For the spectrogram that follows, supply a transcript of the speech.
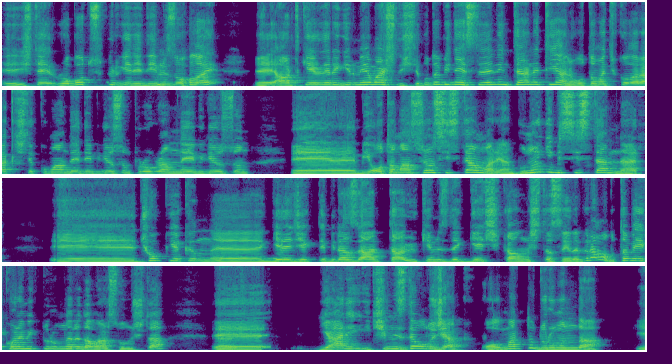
e, işte robot süpürge dediğimiz olay e, artık evlere girmeye başladı. İşte bu da bir nesnelerin interneti yani otomatik olarak işte kumanda edebiliyorsun, programlayabiliyorsun. E, bir otomasyon sistem var. Yani bunun gibi sistemler e, çok yakın e, gelecekte biraz daha hatta ülkemizde geç kalmış da sayılabilir ama bu tabii ekonomik durumları da var sonuçta. E, evet. Yani içimizde olacak. Olmak da durumunda. E,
